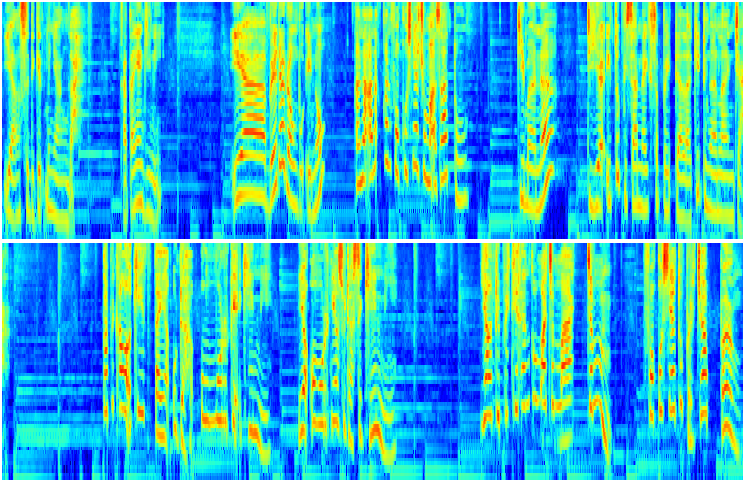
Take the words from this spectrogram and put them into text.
yang sedikit menyanggah. Katanya gini, ya beda dong Bu Ino, anak-anak kan fokusnya cuma satu. Gimana dia itu bisa naik sepeda lagi dengan lancar? Tapi kalau kita yang udah umur kayak gini, yang umurnya sudah segini, yang dipikirin tuh macem-macem. Fokusnya tuh bercabang.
